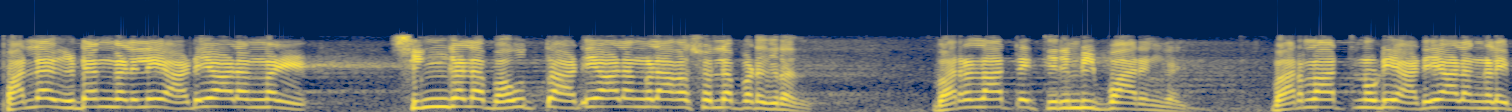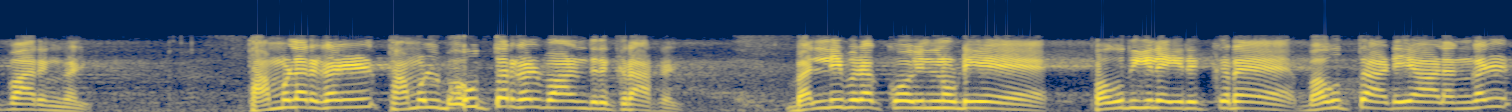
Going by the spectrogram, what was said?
பல இடங்களிலே அடையாளங்கள் சிங்கள பௌத்த அடையாளங்களாக சொல்லப்படுகிறது. வரலாற்றை திரும்பி பாருங்கள். வரலாற்றினுடைய அடையாளங்களை பாருங்கள். தமிழர்கள் தமிழ் பௌத்தர்கள் வாழ்ந்திருக்கிறார்கள். வல்லிபுர கோயிலினுடைய பகுதியில் இருக்கிற பௌத்த அடையாளங்கள்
